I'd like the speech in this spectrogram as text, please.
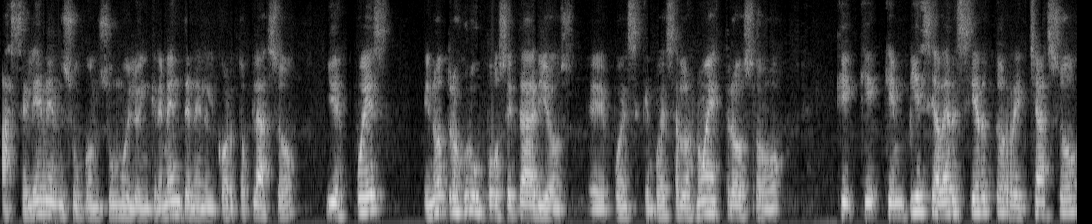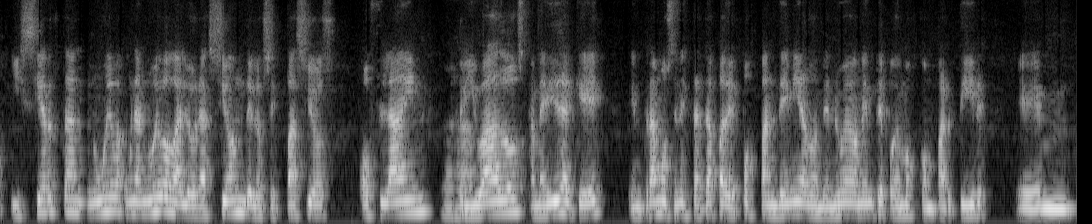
aceleren su consumo y lo incrementen en el corto plazo, y después en otros grupos etarios, eh, pues, que pueden ser los nuestros, o que, empiece a haber cierto rechazo y cierta nueva, una nueva valoración de los espacios offline, privados, a medida que entramos en esta etapa de post-pandemia donde nuevamente podemos compartir em,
